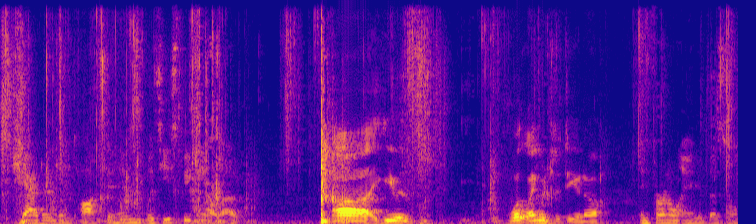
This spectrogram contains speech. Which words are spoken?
chattered and talked to him, was he speaking out loud? Uh, he was. What languages do you know? Infernal and Abyssal.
